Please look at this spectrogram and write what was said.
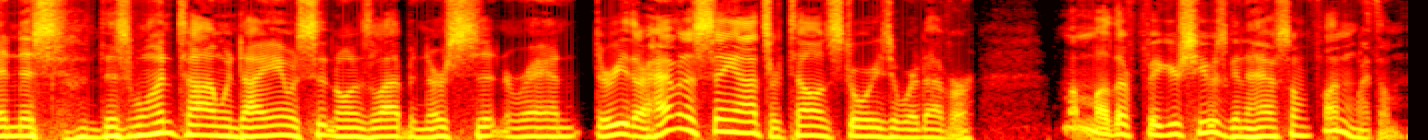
And this this one time when Diane was sitting on his lap and they're sitting around, they're either having a séance or telling stories or whatever. My mother figured she was going to have some fun with them.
